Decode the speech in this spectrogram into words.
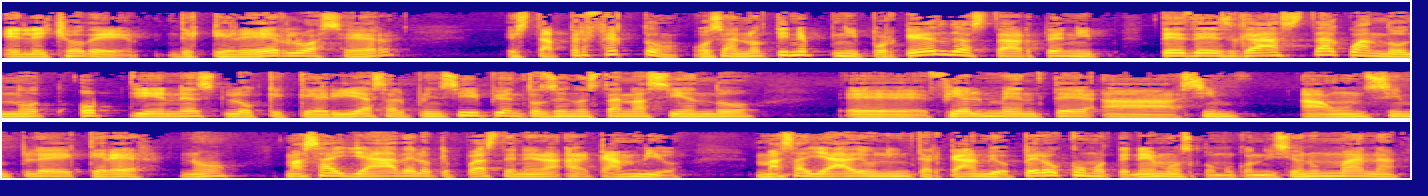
el hecho de, de, quererlo hacer, está perfecto. O sea, no tiene ni por qué desgastarte, ni te desgasta cuando no obtienes lo que querías al principio, entonces no están haciendo eh, fielmente a, a un simple querer, ¿no? Más allá de lo que puedas tener a, a cambio más allá de un intercambio, pero como tenemos como condición humana,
